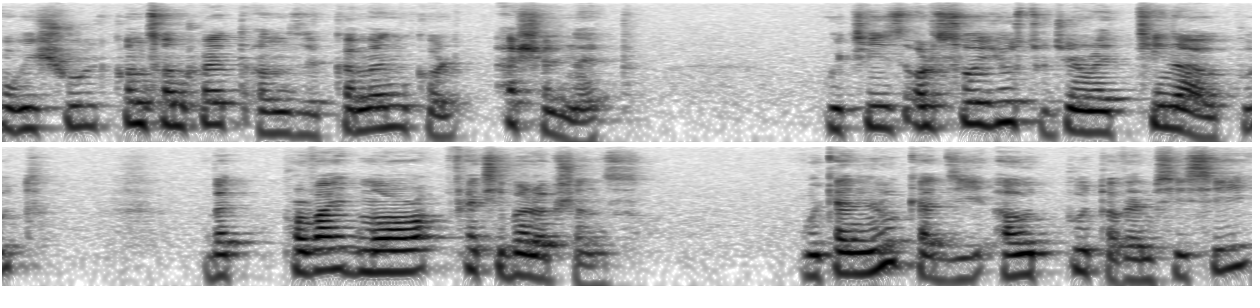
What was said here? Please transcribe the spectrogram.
we should concentrate on the command called HLNet, which is also used to generate TINA output, but provide more flexible options we can look at the output of MCC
